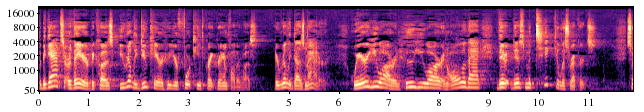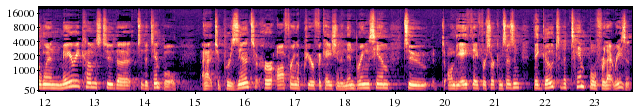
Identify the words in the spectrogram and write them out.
The Begats are there because you really do care who your 14th great grandfather was. It really does matter. Where you are and who you are and all of that, there, there's meticulous records. So when Mary comes to the, to the temple uh, to present her offering of purification and then brings him to, to on the eighth day for circumcision, they go to the temple for that reason.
